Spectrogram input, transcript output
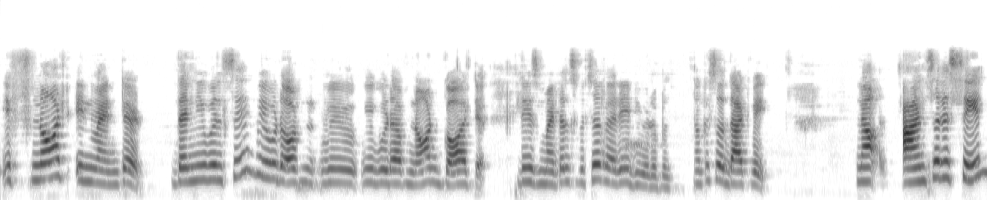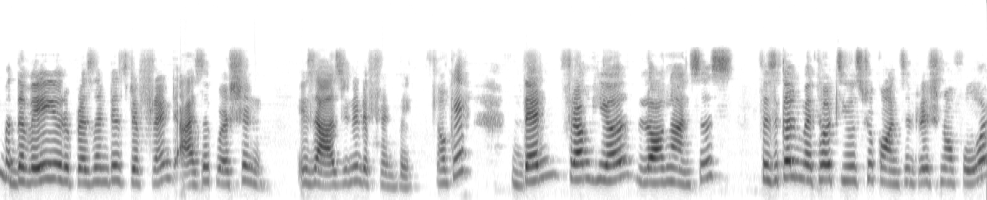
if not invented then you will say we would we, we would have not got these metals which are very durable. Okay so that way now, answer is same, but the way you represent is different as the question is asked in a different way. Okay. Then from here, long answers. Physical methods used to concentration of ore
